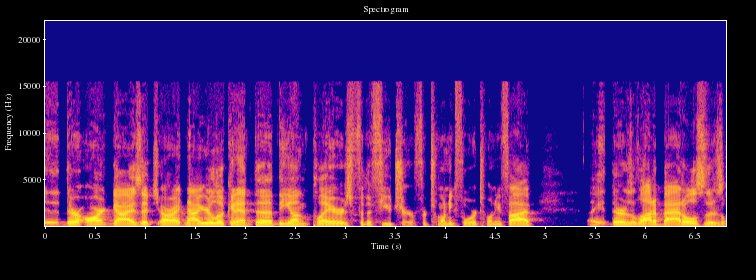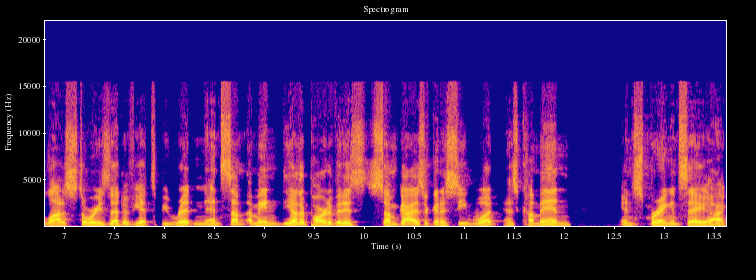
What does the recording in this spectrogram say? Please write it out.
uh, there aren't guys that all right, now you're looking at the the young players for the future for 24, 25. Like, there's a lot of battles, there's a lot of stories that have yet to be written. And some I mean, the other part of it is some guys are going to see what has come in in spring and say I,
